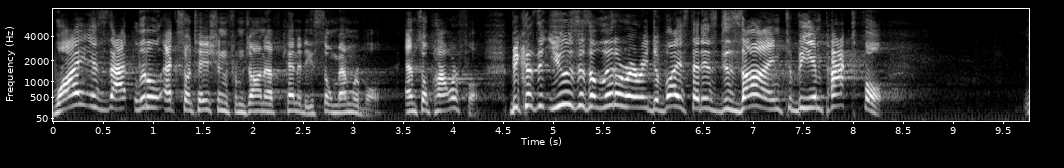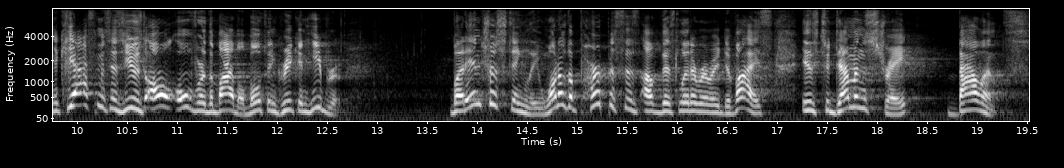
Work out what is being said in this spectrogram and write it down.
Why is that little exhortation from John F. Kennedy so memorable and so powerful? Because it uses a literary device that is designed to be impactful. Chiasmus is used all over the Bible, both in Greek and Hebrew. But interestingly, one of the purposes of this literary device is to demonstrate balance.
